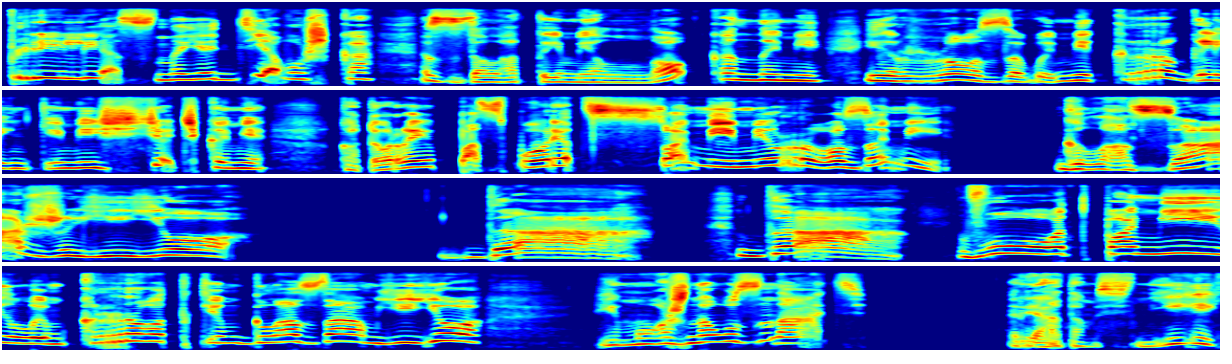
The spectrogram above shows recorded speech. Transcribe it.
прелестная девушка с золотыми локонами и розовыми кругленькими щечками, которые поспорят с самими розами. Глаза же ее... Да, да, вот по милым, кротким глазам ее и можно узнать. Рядом с ней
